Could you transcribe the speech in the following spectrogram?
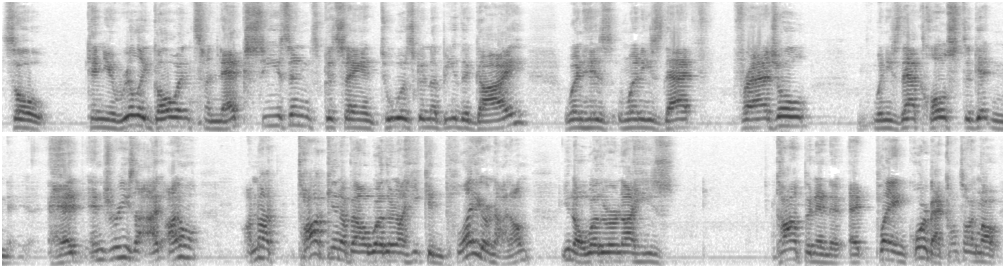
So can you really go into next season saying Tua's going to be the guy when his when he's that fragile, when he's that close to getting head injuries? I, I don't. I'm not talking about whether or not he can play or not. I'm you know whether or not he's competent at, at playing quarterback. I'm talking about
